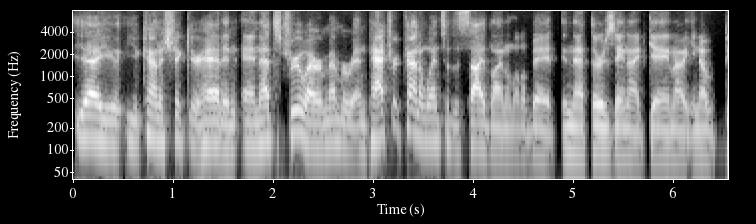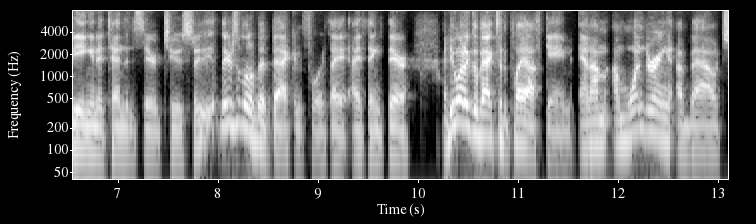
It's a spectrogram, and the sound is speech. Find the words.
Yeah, you you kind of shook your head, and and that's true. I remember, and Patrick kind of went to the sideline a little bit in that Thursday night game. Uh, you know, being in attendance there too. So there's a little bit back and forth. I, I think there. I do want to go back to the playoff game, and I'm I'm wondering about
